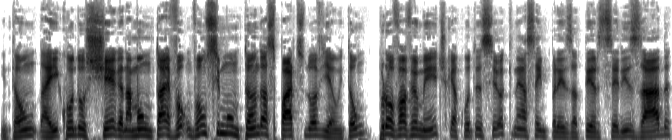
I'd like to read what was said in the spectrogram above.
Então, aí quando chega na montagem, vão, vão se montando as partes do avião. Então, provavelmente o que aconteceu é que nessa empresa terceirizada,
